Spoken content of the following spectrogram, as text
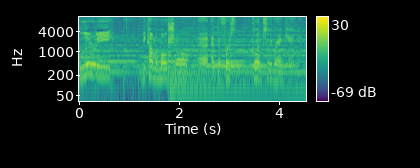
literally become emotional uh, at the first glimpse of the Grand Canyon.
